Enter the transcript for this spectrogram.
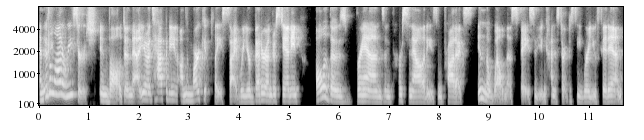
And there's a lot of research involved in that. You know, it's happening on the marketplace side where you're better understanding all of those brands and personalities and products in the wellness space so you can kind of start to see where you fit in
